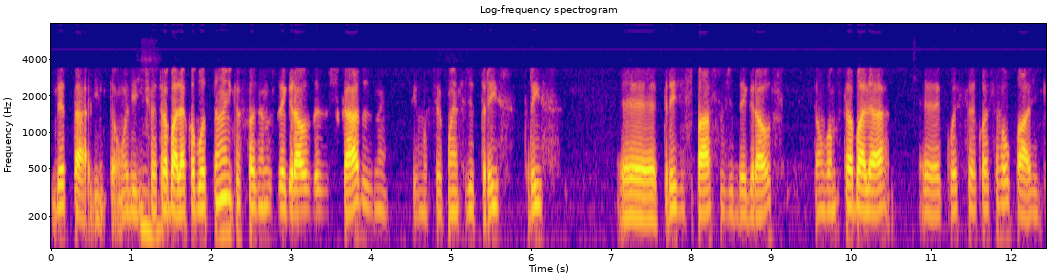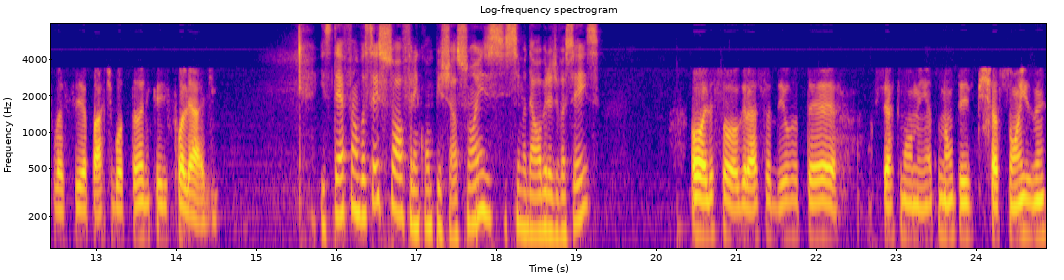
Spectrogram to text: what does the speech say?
detalhe. Então ali a gente uhum. vai trabalhar com a botânica, fazendo os degraus das escadas, né? Tem uma sequência de três, três, é, três espaços de degraus. Então vamos trabalhar é, com, essa, com essa roupagem, que vai ser a parte botânica e folhagem. Stefan, vocês sofrem com pichações em cima da obra de vocês? Olha só, graças a Deus até certo momento não teve pichações, né?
